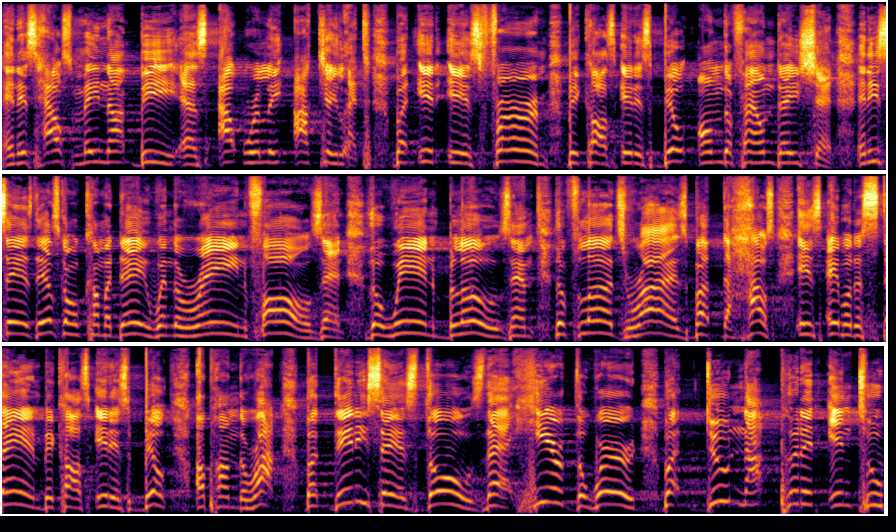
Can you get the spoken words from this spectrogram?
And his house may not be as outwardly opulent, but it is firm because it is built on the foundation. And he says there's going to come a day when the rain falls and the wind blows and the floods rise, but the house is able to stand because it is built upon the rock. But then he says, Those that hear the word but do not put it into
